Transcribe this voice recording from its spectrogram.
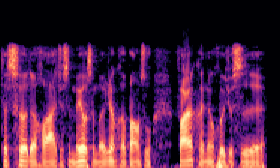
的车的话就是没有什么任何帮助，反而可能会就是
